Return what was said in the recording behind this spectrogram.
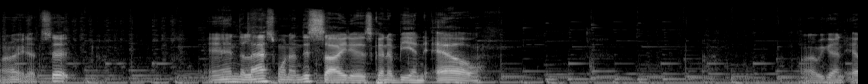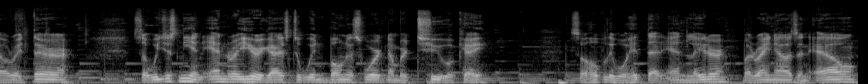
All right, that's it. And the last one on this side is gonna be an L. All right, we got an L right there. So we just need an N right here, guys, to win bonus word number two, okay? So hopefully we'll hit that N later. But right now it's an L.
